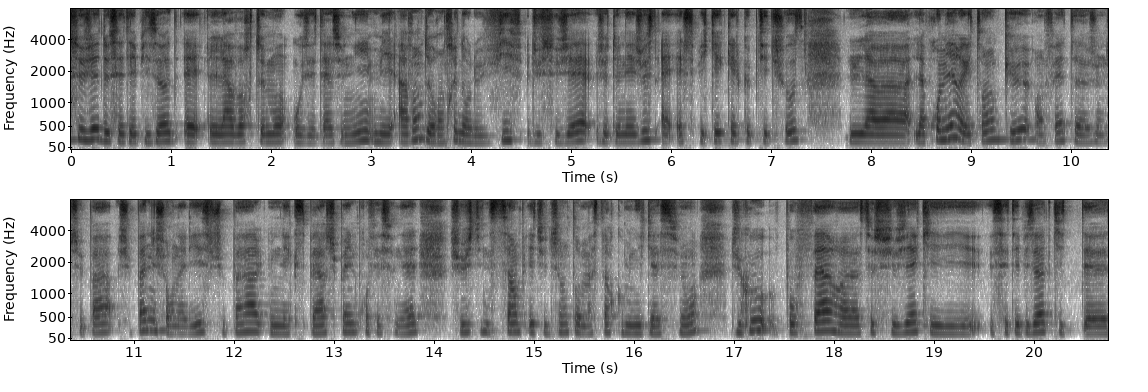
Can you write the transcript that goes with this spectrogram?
Sujet de cet épisode est l'avortement aux États-Unis, mais avant de rentrer dans le vif du sujet, je tenais juste à expliquer quelques petites choses. La, première étant que, en fait, je ne suis pas, je suis pas une journaliste, je suis pas une experte, je suis pas une professionnelle, je suis juste une simple étudiante en master communication. Du coup, pour faire euh, ce sujet qui, cet épisode qui, euh,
